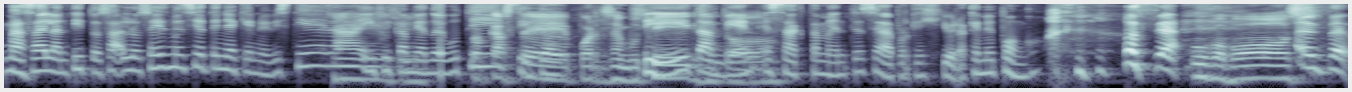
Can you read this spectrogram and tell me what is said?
más adelantito, o sea, a los seis meses ya tenía quien me vistiera Sí, y fui sí. cambiando de boutiques y Tocaste puertas en boutiques Sí, y también, todo. exactamente. O sea, porque dije, ¿y ahora qué me pongo? o sea, Hugo Boss, Este,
